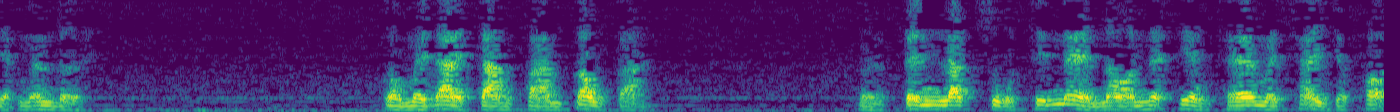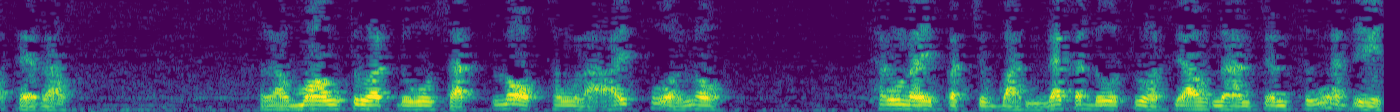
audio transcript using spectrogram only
อย่างนั้นเลย ก็ไม่ได้ตามความต้องการ เป็นหลักสูตรที่แน่นอนและเที่ยงแท้ไม่ใช่เฉพาะแต่เรา เรามองตรวจดูสัตว์โลกทั้งหลายทั่วโลก ทั้งในปัจจุบันและก็ดูตรวจยาวนานจนถึงอดีต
